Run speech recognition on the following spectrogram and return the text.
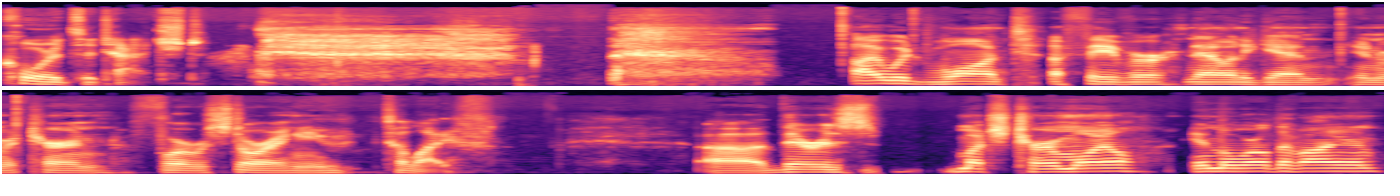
cords attached. I would want a favor now and again in return for restoring you to life. Uh, there is much turmoil in the world of iron,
